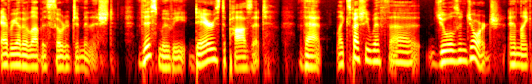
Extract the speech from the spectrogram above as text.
every other love is sort of diminished. This movie dares to posit that like especially with uh, Jules and George and like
